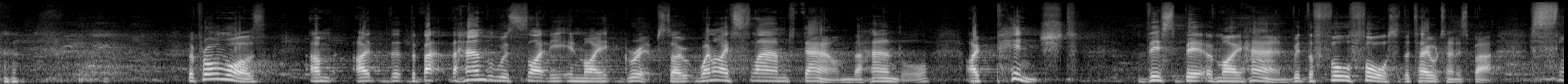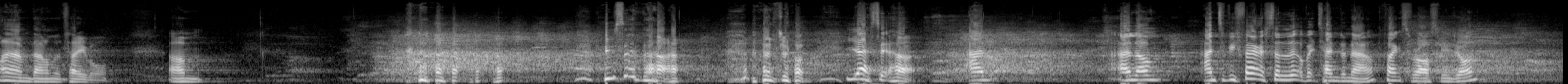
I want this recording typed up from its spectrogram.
the problem was, um, I, the, the, bat, the handle was slightly in my grip. So when I slammed down the handle, I pinched this bit of my hand with the full force of the table tennis bat, slammed down on the table. Um, Who said that? John. Yes, it hurt. And, and, um, and to be fair, it's a little bit tender now. Thanks for asking, John.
